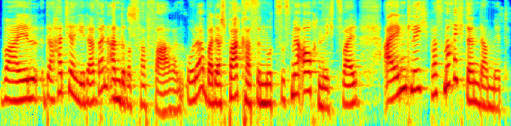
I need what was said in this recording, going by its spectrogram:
Weil da hat ja jeder sein anderes Verfahren, oder? Bei der Sparkasse nutzt es mir auch nichts, weil eigentlich, was mache ich denn damit?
